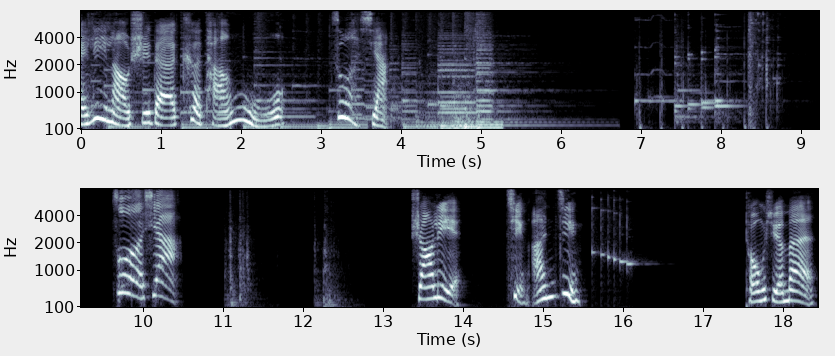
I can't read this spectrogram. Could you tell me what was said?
海丽老师的课堂舞，坐下。坐下。莎莉，请安静。同学们，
